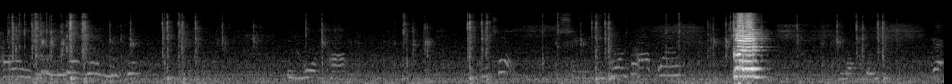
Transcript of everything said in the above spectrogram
how... He's one tap. What's up? He's one tap, Will. Got him. Knocked him. Yeah,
